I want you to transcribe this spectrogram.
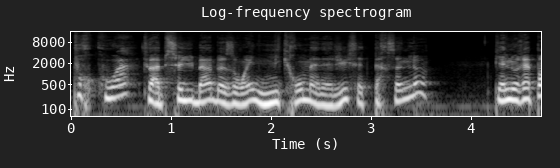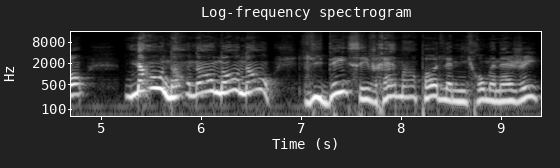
Pourquoi tu as absolument besoin de micromanager cette personne-là? Puis elle nous répond Non, non, non, non, non. L'idée, c'est vraiment pas de la micromanager.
